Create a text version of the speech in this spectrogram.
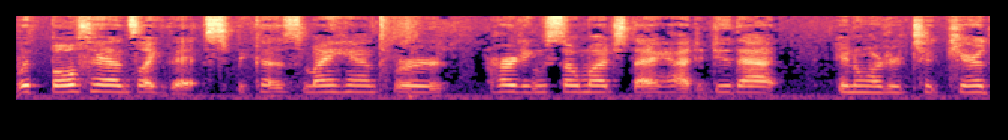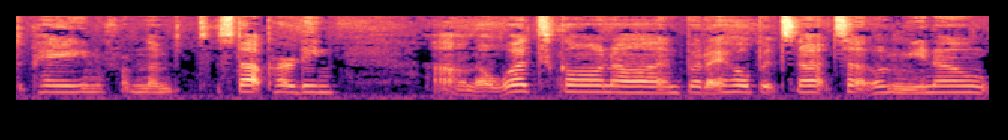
With both hands like this because my hands were hurting so much that I had to do that in order to cure the pain from them to stop hurting. I don't know what's going on, but I hope it's not something, you know,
